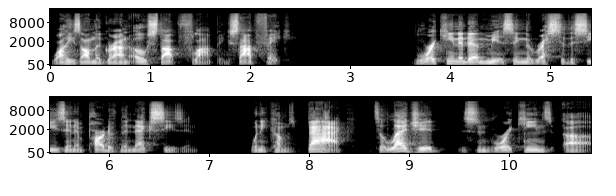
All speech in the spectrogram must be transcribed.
while he's on the ground. Oh, stop flopping, stop faking. Roy Keane ended up missing the rest of the season and part of the next season. When he comes back, it's alleged. This is in Roy Keane's uh,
